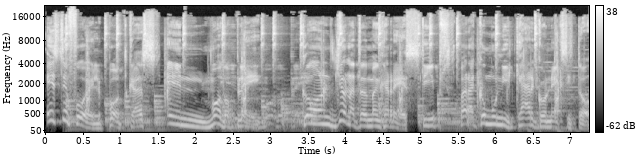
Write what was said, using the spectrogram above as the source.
Este fue el podcast en modo play con Jonathan Manjarres. Tips para comunicar con éxito.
